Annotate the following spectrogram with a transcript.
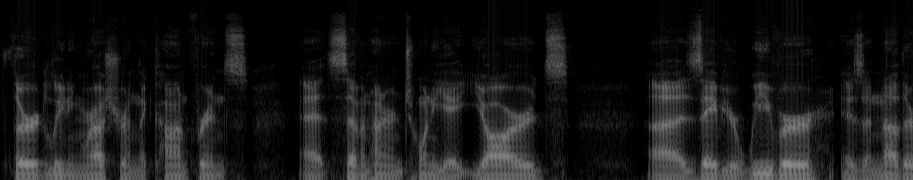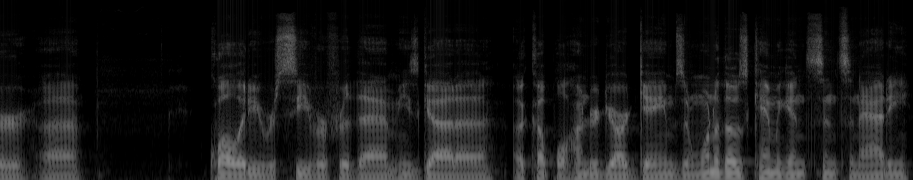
third leading rusher in the conference at 728 yards. Uh, Xavier Weaver is another uh, quality receiver for them. He's got a, a couple hundred yard games, and one of those came against Cincinnati,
